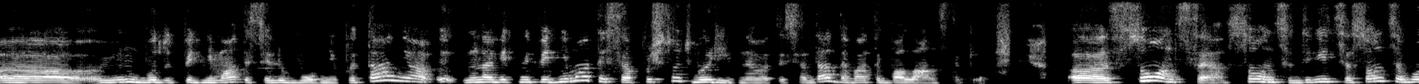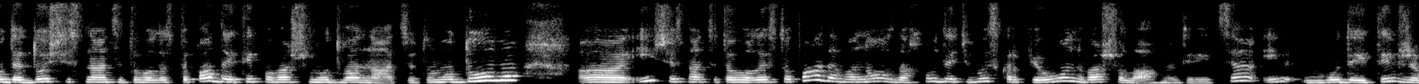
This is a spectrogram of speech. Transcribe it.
е, ну, будуть підніматися любовні питання, навіть не підніматися, а почнуть вирівнюватися, да? давати баланс такий. Е, сонце, сонце, дивіться, сонце буде до 16 листопада йти по вашому 12 дому, е, і 16 листопада воно заходить в Скорпіон, вашу лагну, дивіться, і буде йти вже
